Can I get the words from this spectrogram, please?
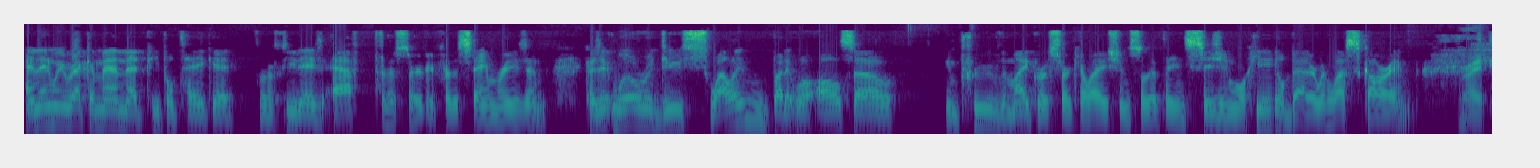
And then we recommend that people take it for a few days after the surgery for the same reason, because it will reduce swelling, but it will also improve the microcirculation so that the incision will heal better with less scarring. Right.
